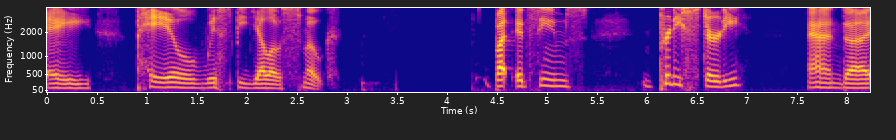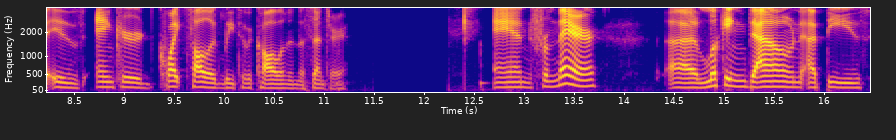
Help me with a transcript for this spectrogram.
a pale wispy yellow smoke. But it seems pretty sturdy and uh, is anchored quite solidly to the column in the center. And from there, uh, looking down at these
